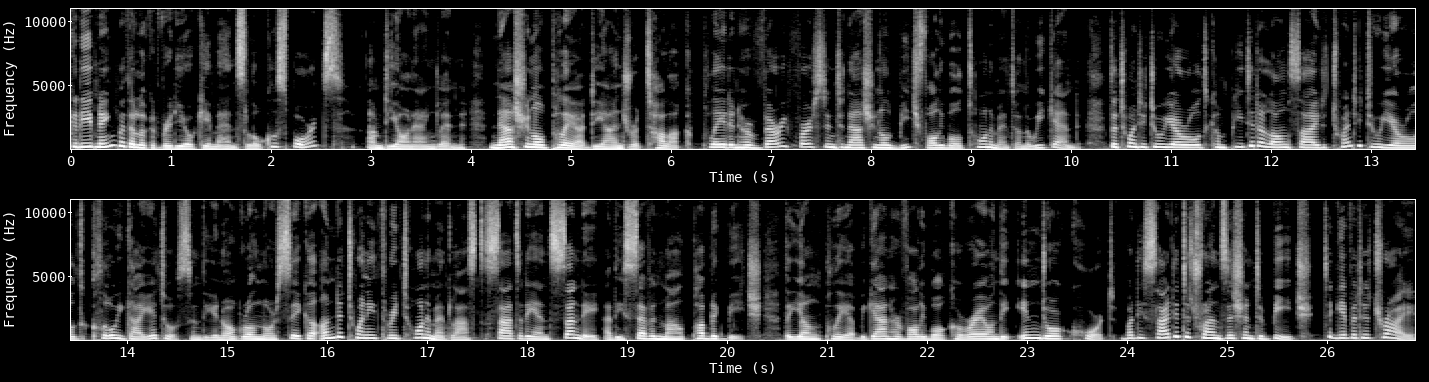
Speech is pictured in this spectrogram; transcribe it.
Good evening with a look at Radio Cayman's local sports. I'm Dion Anglin. National player Deandra Tullock played in her very first international beach volleyball tournament on the weekend. The 22 year old competed alongside 22 year old Chloe Galletos in the inaugural NORCECA Under 23 tournament last Saturday and Sunday at the Seven Mile Public Beach. The young player began her volleyball career on the indoor court but decided to transition to beach to give it a try.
